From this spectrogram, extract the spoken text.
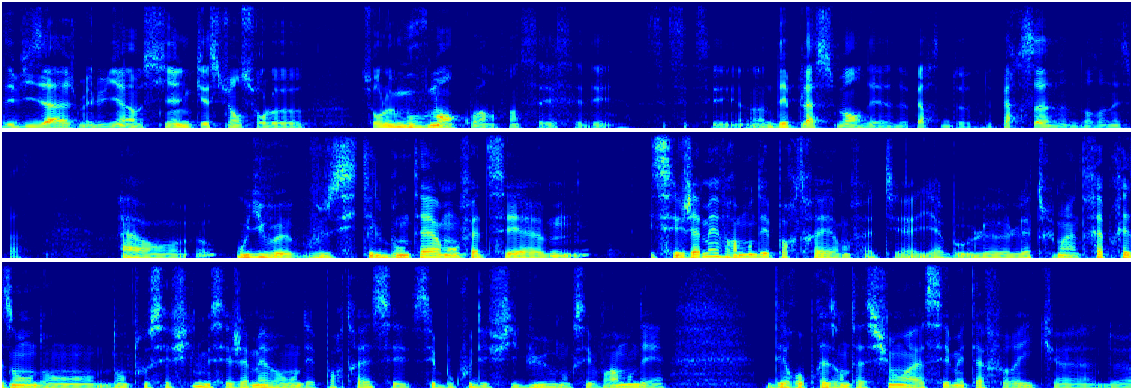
des visages. Mais lui, il y a aussi une question sur le, sur le mouvement, quoi. Enfin, c'est un déplacement de, de, de personnes dans un espace. Alors, oui, vous, citez le bon terme, en fait. C'est. Euh, c'est jamais vraiment des portraits en fait. Il y a, l'être humain est très présent dans, dans, tous ces films, mais c'est jamais vraiment des portraits. C'est beaucoup des figures. Donc c'est vraiment des, des, représentations assez métaphoriques euh, de,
